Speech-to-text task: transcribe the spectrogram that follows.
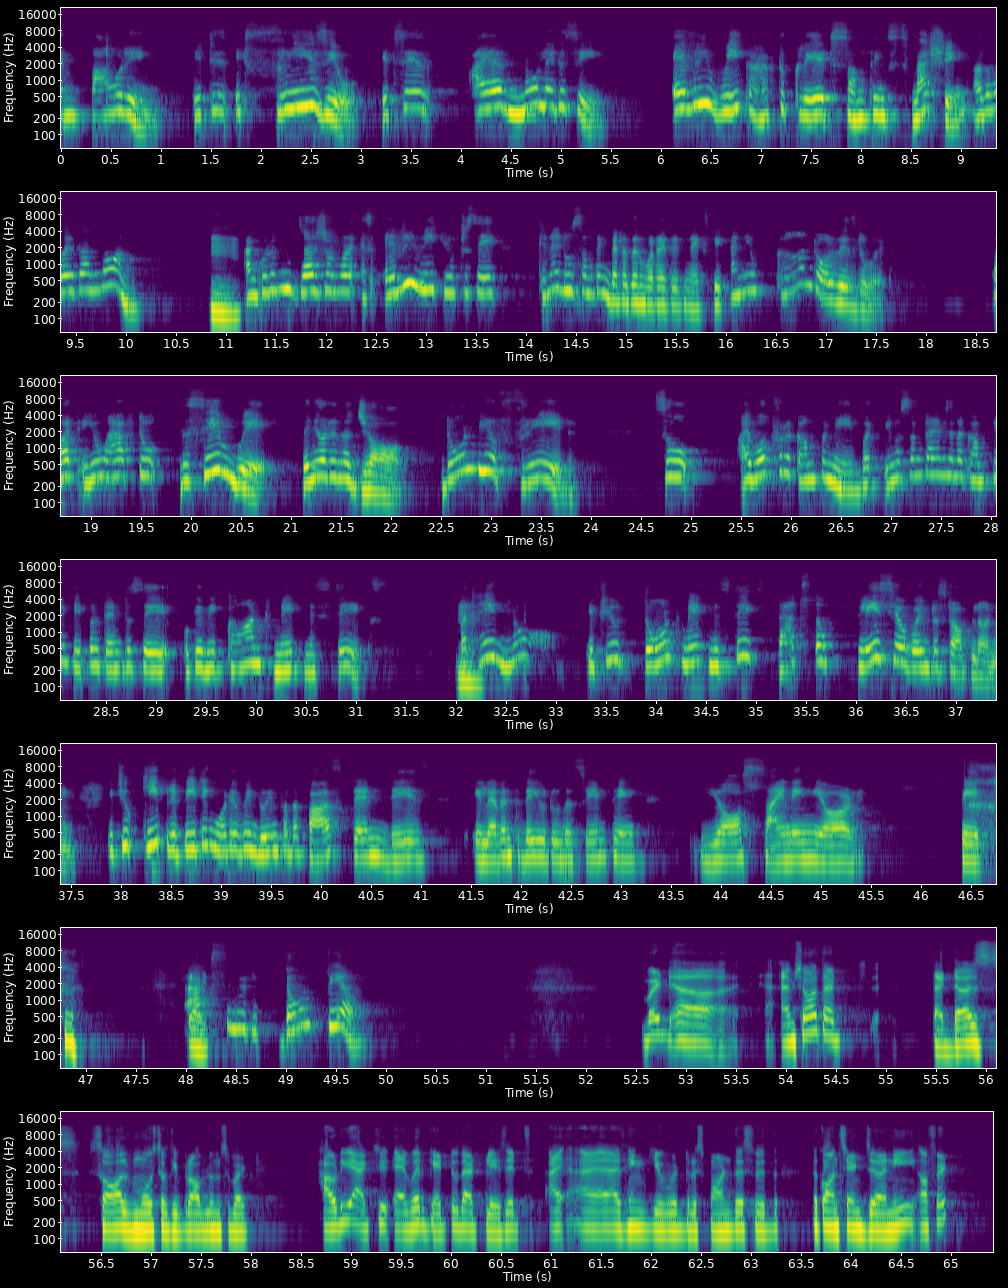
empowering. It is it frees you. It says, I have no legacy. Every week I have to create something smashing, otherwise I'm gone. Hmm. I'm going to be judged on what I, so every week you have to say, Can I do something better than what I did next week? And you can't always do it. But you have to, the same way, when you're in a job, don't be afraid. So I work for a company, but you know, sometimes in a company, people tend to say, okay, we can't make mistakes. But Mm. hey, no, if you don't make mistakes, that's the place you're going to stop learning. If you keep repeating what you've been doing for the past 10 days, 11th day, you do the same thing, you're signing your fate. Right. Absolutely. Don't fear. but uh, i'm sure that that does solve most of the problems but how do you actually ever get to that place it's i i, I think you would respond this with the constant journey of it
